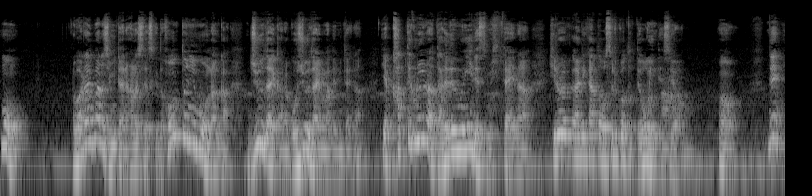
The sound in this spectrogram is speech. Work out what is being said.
もう、笑い話みたいな話ですけど、本当にもうなんか、10代から50代までみたいな、いや、買ってくれるのは誰でもいいですみたいな広がり方をすることって多いんですよ。うん。で、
